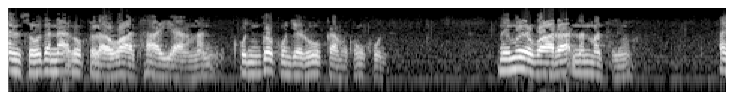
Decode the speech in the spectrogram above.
ท่านโสธนะก็กล่าวว่าถ้าอย่างนั้น คุณก็คงจะรู้กรรมของคุณ ในเมื่อวาระนั้นมาถึง ท่าน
